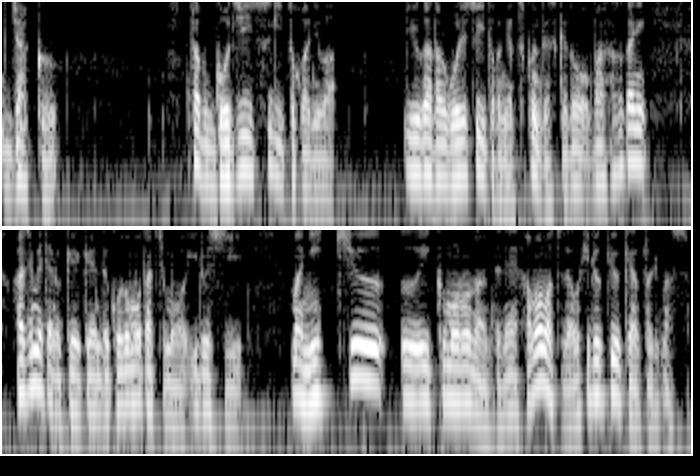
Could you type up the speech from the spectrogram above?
弱。多分5時過ぎとかには夕方の5時過ぎとかには着くんですけどまあさすがに初めての経験で子供たちもいるしまあ日中行くものなんでね、浜松でお昼休憩を取ります。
